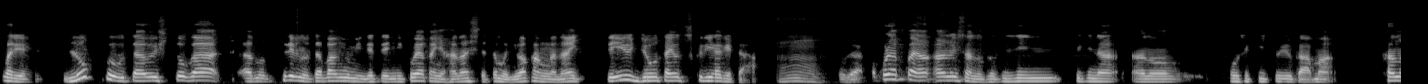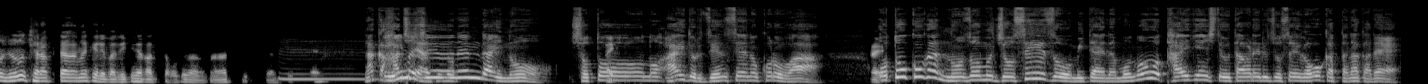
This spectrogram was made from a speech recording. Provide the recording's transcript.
つまり、ロックを歌う人が、あの、テレビの歌番組に出てにこやかに話してても違和感がないっていう状態を作り上げた。うん。これはやっぱりアン・ルイスさんの独人的な、あの、功績というか、まあ、彼女のキャラクターがなければできなかったことなのかなっていう気がすうるね。んなんか今やその80年代の初頭のアイドル全盛の頃は、はい。男が望む女性像みたいなものを体現して歌われる女性が多かった中で、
